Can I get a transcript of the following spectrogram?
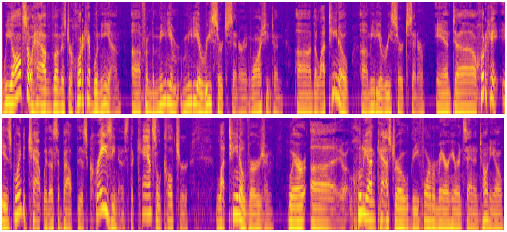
we also have Mr. Jorge Bonilla from the Media Research Center in Washington, the Latino Media Research Center. And uh, Jorge is going to chat with us about this craziness, the cancel culture Latino version, where uh, Julian Castro, the former mayor here in San Antonio,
